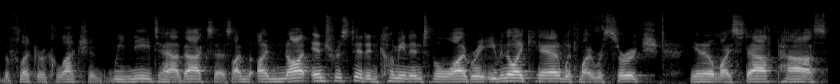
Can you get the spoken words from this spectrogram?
the Flickr collection. We need to have access. I'm, I'm not interested in coming into the library, even though I can with my research, you know, my staff pass,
